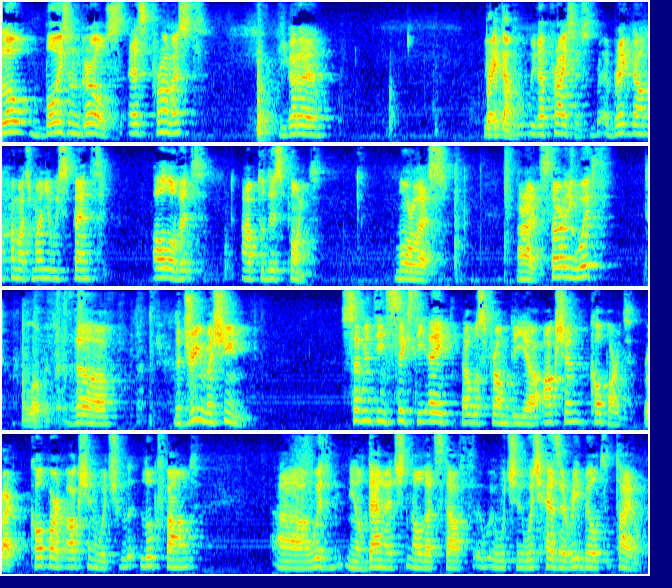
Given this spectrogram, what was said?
Hello, boys and girls. As promised, you gotta we Breakdown. got- We got prices. A breakdown how much money we spent, all of it up to this point, more or less. All right, starting with I love it. the the Dream Machine, 1768. That was from the uh, auction, Copart. Right. Copart auction, which Luke found uh, with you know damage and all that stuff, which which has a rebuilt title,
